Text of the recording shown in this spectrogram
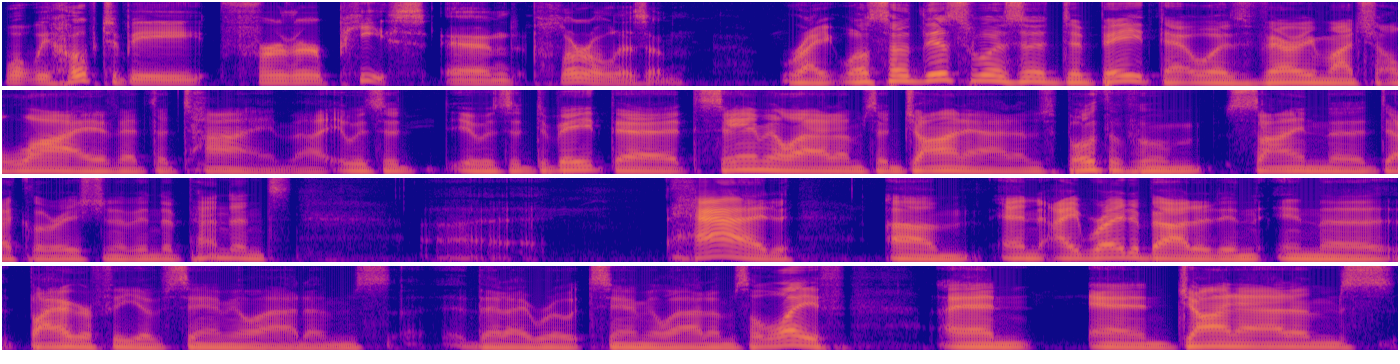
what we hope to be further peace and pluralism. Right. Well, so this was a debate that was very much alive at the time. Uh, it was a it was a debate that Samuel Adams and John Adams, both of whom signed the Declaration of Independence, uh, had. Um, and I write about it in in the biography of Samuel Adams that I wrote, Samuel Adams: A Life, and and John Adams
